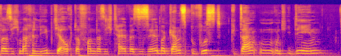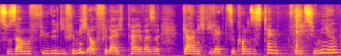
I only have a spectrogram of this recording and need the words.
was ich mache, lebt ja auch davon, dass ich teilweise selber ganz bewusst Gedanken und Ideen zusammenfüge, die für mich auch vielleicht teilweise gar nicht direkt so konsistent funktionieren,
